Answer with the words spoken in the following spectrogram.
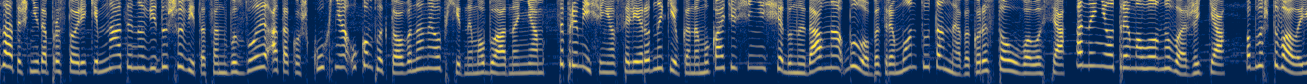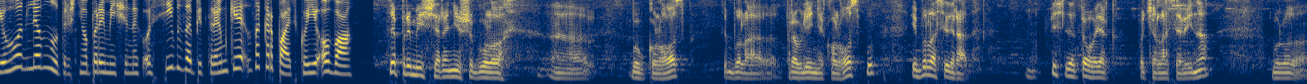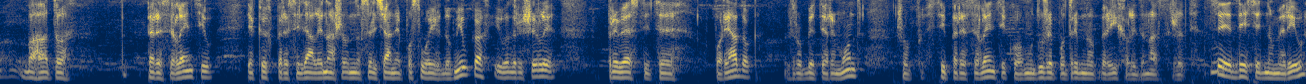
Затишні та просторі кімнати, нові душові та санвузли, а також кухня укомплектована необхідним обладнанням. Це приміщення в селі Родниківка на Мукачівщині ще донедавна було без ремонту та не використовувалося, а нині отримало нове життя. Облаштували його для внутрішньо переміщених осіб за підтримки Закарпатської ОВА. Це приміщення раніше було, е, був колгосп, це було правління колгоспу і була сільрада. Ну, після того, як почалася війна, було багато переселенців, яких переселяли наші односельчани по своїх домівках, і вирішили привести це в порядок, зробити ремонт, щоб ці переселенці, кому дуже потрібно, переїхали до нас жити. Це є 10 номерів,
